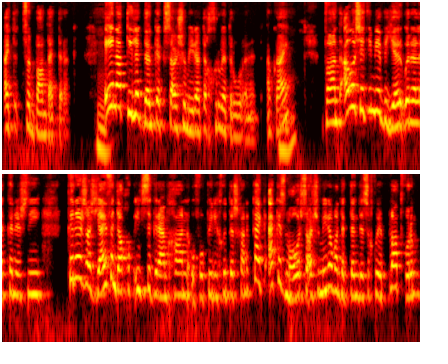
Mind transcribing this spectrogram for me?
uit verband uit te druk. Hmm. En natuurlik dink ek social media het 'n groot rol in dit. Okay? Hmm. Want ouers het nie meer beheer oor hulle kinders nie. Kinders as jy vandag op Instagram gaan of op hierdie goeters gaan, kyk, ek is mal oor social media want ek dink dis 'n goeie platform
